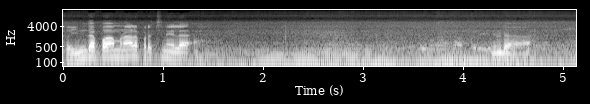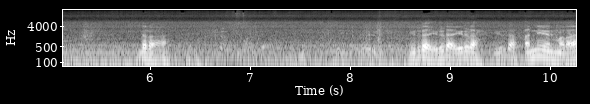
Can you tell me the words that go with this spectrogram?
ஸோ இந்த பாம்புனால பிரச்சனை இல்லை. இருடா. இருடா. இருடா இருடா இருடா. இருடா தண்ணி வேணுமாடா.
